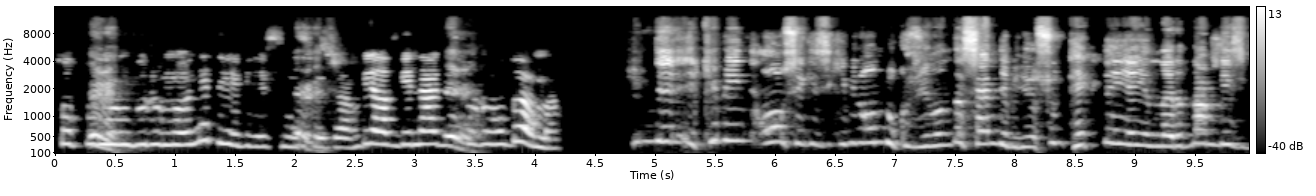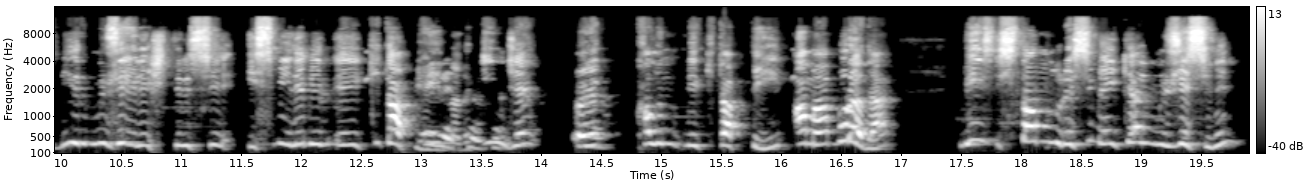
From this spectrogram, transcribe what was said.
toplumun durumu ne diyebilirsiniz Evet. hocam? Biraz genel bir Evet. soru oldu ama. Şimdi 2018-2019 yılında sen de biliyorsun Tekne yayınlarından biz bir müze eleştirisi ismiyle bir e, kitap Evet yayınladık. hocam. İnce öyle kalın bir kitap değil ama burada biz İstanbul Resim Heykel Müzesi'nin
